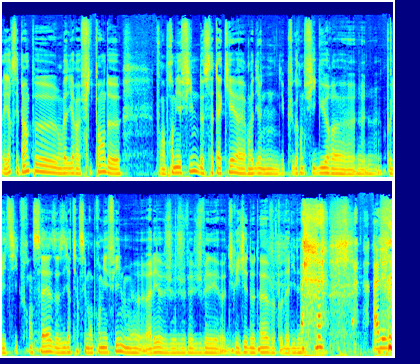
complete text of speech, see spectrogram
D'ailleurs, c'est pas un peu, on va dire, flippant de, pour un premier film de s'attaquer à, on va dire, une des plus grandes figures euh, politiques françaises, de se dire, tiens, c'est mon premier film, euh, allez, je, je vais, je vais euh, diriger Deneuve, Podalide. Allez.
